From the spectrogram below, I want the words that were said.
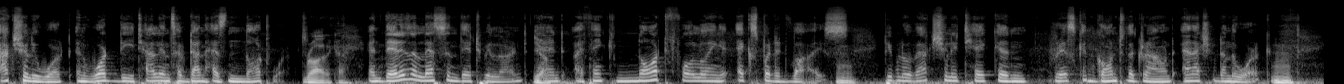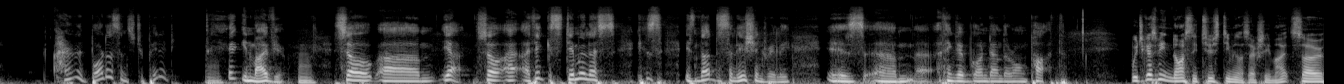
actually worked, and what the Italians have done has not worked. Right. Okay. And there is a lesson there to be learned. Yeah. And I think not following expert advice, mm. people who have actually taken risk and gone to the ground and actually done the work, mm-hmm. I don't know, it borders on stupidity. in my view, so um, yeah. So I, I think stimulus is is not the solution. Really, is um, I think we've gone down the wrong path. Which gets me nicely to stimulus, actually, mate. So,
